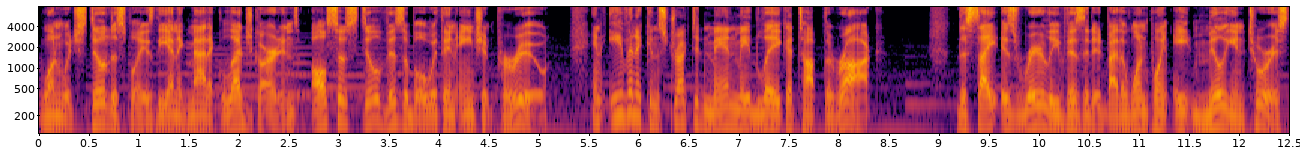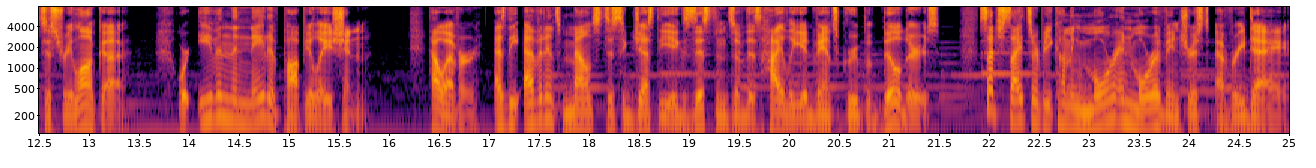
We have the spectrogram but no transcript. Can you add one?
one which still displays the enigmatic ledge gardens also still visible within ancient Peru, and even a constructed man-made lake atop the rock. The site is rarely visited by the 1.8 million tourists to Sri Lanka, or even the native population. However, as the evidence mounts to suggest the existence of this highly advanced group of builders, such sites are becoming more and more of interest every day.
